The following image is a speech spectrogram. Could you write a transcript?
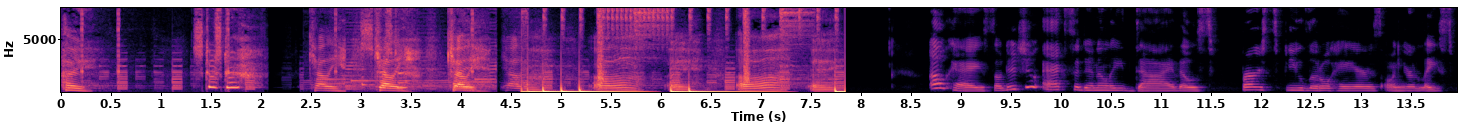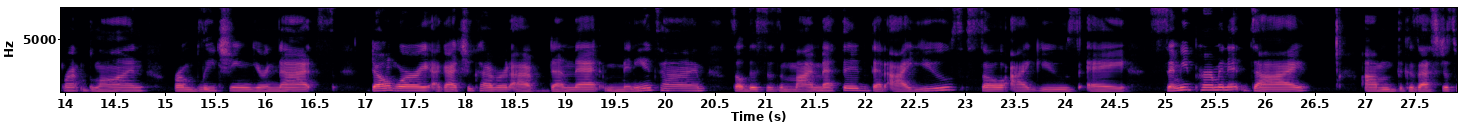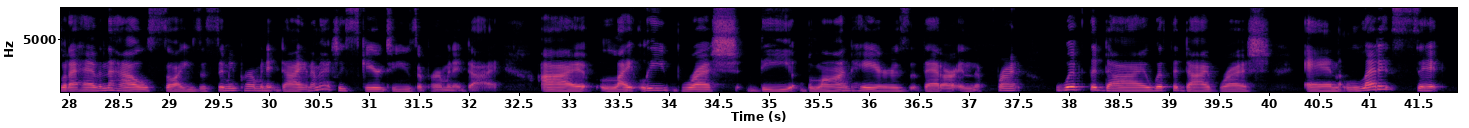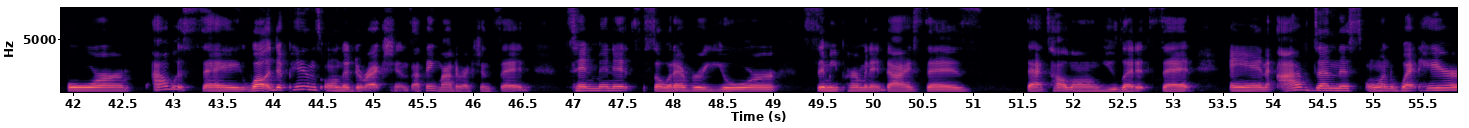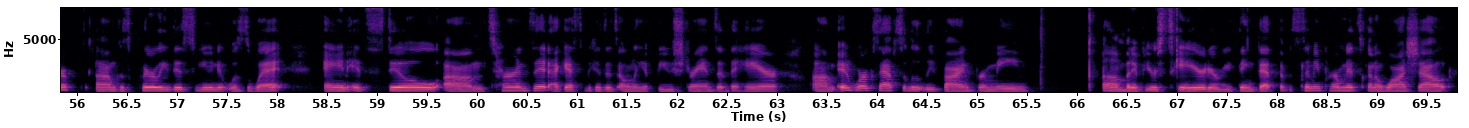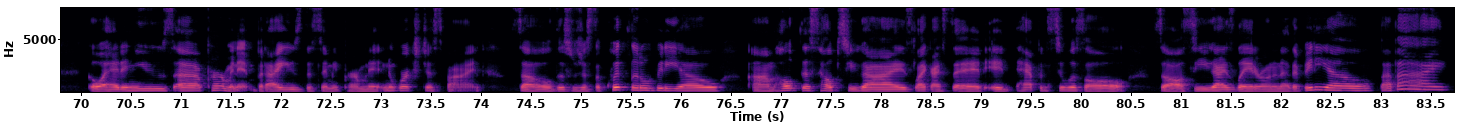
Hey. Skr, skr. Kellie, Kellie, Kellie. Uh, hey, uh, hey. Okay, so did you accidentally dye those first few little hairs on your lace front blonde from bleaching your knots? Don't worry, I got you covered. I've done that many a time. So this is my method that I use. So I use a semi-permanent dye um, because that's just what I have in the house. So I use a semi-permanent dye and I'm actually scared to use a permanent dye. I lightly brush the blonde hairs that are in the front with the dye, with the dye brush, and let it sit for, I would say, well, it depends on the directions. I think my direction said 10 minutes. So whatever your semi-permanent dye says, that's how long you let it set. And I've done this on wet hair because um, clearly this unit was wet and it still um, turns it, I guess because it's only a few strands of the hair. Um, it works absolutely fine for me. Um, but if you're scared or you think that the semi-permanent is going to wash out, go ahead and use uh, permanent. But I use the semi-permanent and it works just fine. So this was just a quick little video. Um, hope this helps you guys. Like I said, it happens to us all. So I'll see you guys later on another video. Bye-bye.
